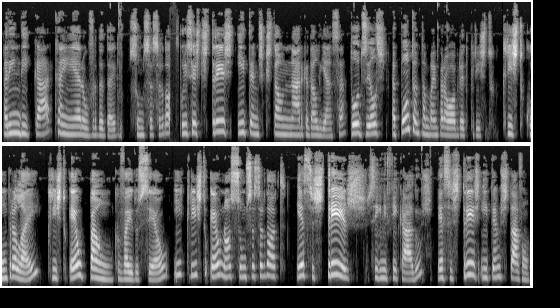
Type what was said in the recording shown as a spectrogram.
para indicar quem era o verdadeiro sumo sacerdote. Por isso, estes três itens que estão na Arca da Aliança, todos eles apontam também para a obra de Cristo. Cristo cumpre a lei, Cristo é o pão que veio do céu e Cristo é o nosso sumo sacerdote esses três significados, esses três itens estavam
